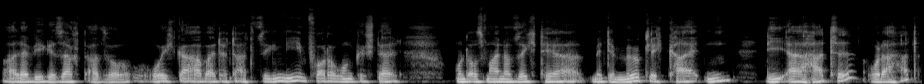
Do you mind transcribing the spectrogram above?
weil er, wie gesagt, also ruhig gearbeitet hat, sich nie im Vordergrund gestellt und aus meiner Sicht her mit den Möglichkeiten, die er hatte oder hat,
